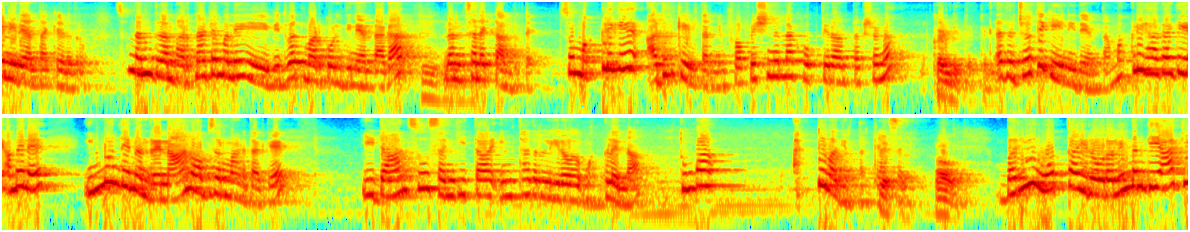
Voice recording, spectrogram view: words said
ಏನಿದೆ ಅಂತ ಕೇಳಿದ್ರು. ಸೊ ನಂದು ನಾನು ಭರತನಾಟ್ಯಂ ಅಲ್ಲಿ ವಿದ್ವತ್ ಮಾಡ್ಕೊಂಡಿದ್ದೀನಿ ಅಂದಾಗ ನಾನು ಸೆಲೆಕ್ಟ್ ಆಗ್ಬಿಟ್ಟೆ. ಸೊ ಮಕ್ಕಳಿಗೆ ಅದನ್ನ ಕೇಳ್ತಾರೆ ನೀವು ಪ್ರೊಫೆಷನಲ್ ಆಗಿ ಹೋಗ್ತೀರಾ? ಅಂದ ತಕ್ಷಣ ಖಂಡಿತ ಅದ್ರ ಜೊತೆಗೆ ಏನಿದೆ ಅಂತ. ಮಕ್ಕಳಿಗೆ ಹಾಗಾಗಿ ಆಮೇಲೆ ಇನ್ನೊಂದೇನಂದ್ರೆ ನಾನು ಅಬ್ಸರ್ವ್ ಮಾಡಿದಾಗೆ ಈ ಡಾನ್ಸು ಸಂಗೀತ ಇಂಥದ್ರಲ್ಲಿರೋ ಮಕ್ಕಳೆಲ್ಲ ತುಂಬಾ ಆಕ್ಟಿವ್ ಆಗಿರ್ತಾರೆ ಕ್ಲಾಸಲ್ಲಿ ಹೌದು. ಬರೀ ಓದ್ತಾ ಇರೋರಲ್ಲಿ ನನ್ಗೆ ಯಾಕೆ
